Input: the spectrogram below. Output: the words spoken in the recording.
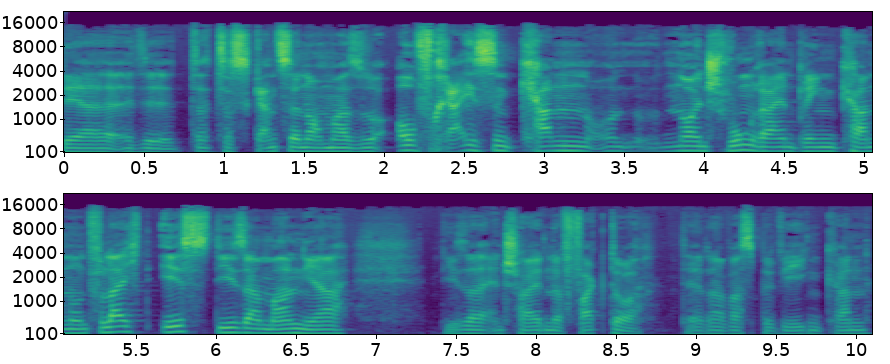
der, der das Ganze nochmal so aufreißen kann und neuen Schwung reinbringen kann. Und vielleicht ist dieser Mann ja dieser entscheidende Faktor, der da was bewegen kann.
